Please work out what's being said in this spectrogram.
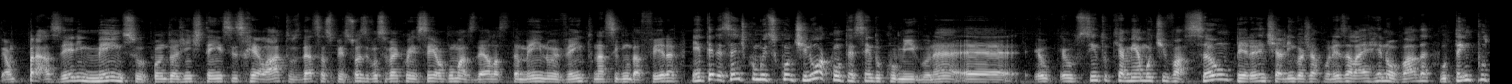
é um prazer imenso quando a gente tem esses relatos dessas pessoas e você vai conhecer algumas delas também no evento na segunda-feira. É interessante como isso continua acontecendo comigo, né? É, eu, eu sinto que a minha motivação perante a língua japonesa ela é renovada o tempo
